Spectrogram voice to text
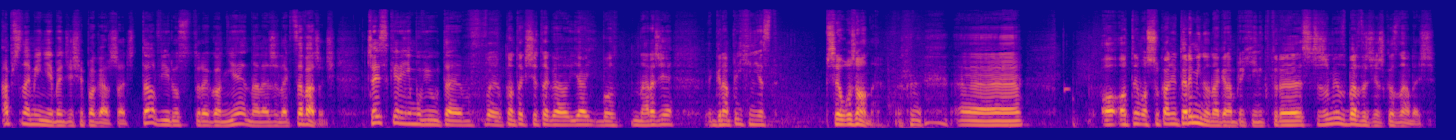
a przynajmniej nie będzie się pogarszać. To wirus, którego nie należy lekceważyć. Chase Carey mówił te, w kontekście tego, bo na razie Grand Prix Chin jest przełożone. o, o tym oszukaniu terminu na Grand Prix Chin, które szczerze mówiąc bardzo ciężko znaleźć.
